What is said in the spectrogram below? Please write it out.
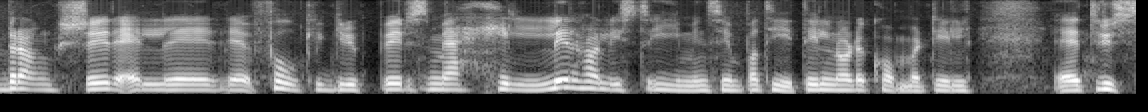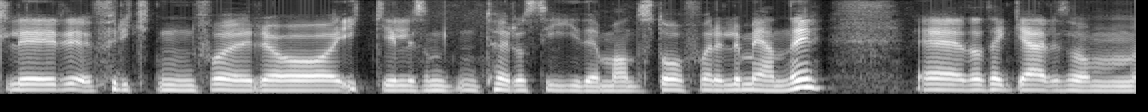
bransjer eller folkegrupper som jeg heller har lyst til å gi min sympati til når det kommer til eh, trusler, frykten for å ikke liksom, tørre å si det man står for eller mener. Eh, da tenker jeg liksom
